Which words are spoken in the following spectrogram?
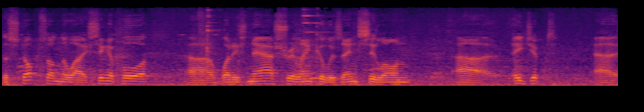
the stops on the way Singapore, uh, what is now Sri Lanka was then Ceylon. Uh, Egypt uh,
